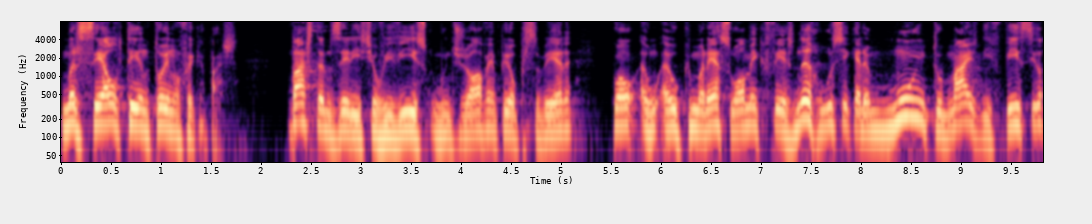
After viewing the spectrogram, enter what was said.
Marcelo tentou e não foi capaz. Basta-me dizer isso, eu vivi isso muito jovem para eu perceber o que merece um homem que fez na Rússia, que era muito mais difícil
